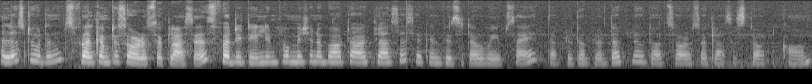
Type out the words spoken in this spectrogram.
Hello students, welcome to Sourav Sir's classes. For detailed information about our classes, you can visit our website www.souravsirclasses.com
